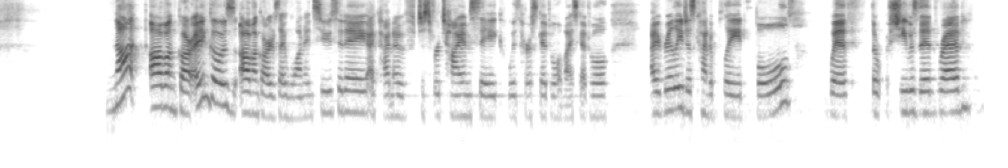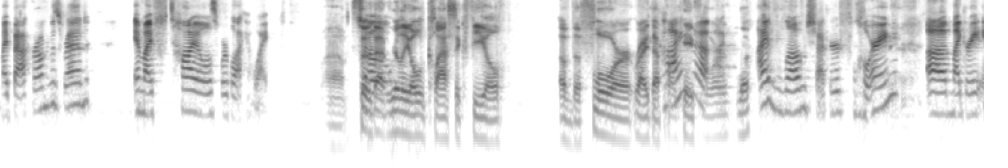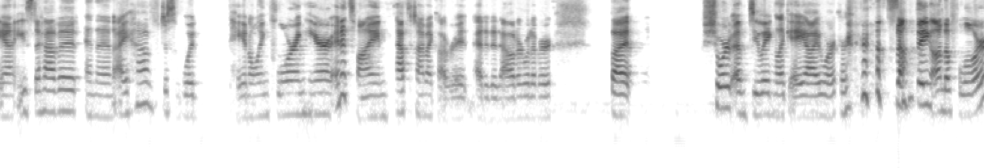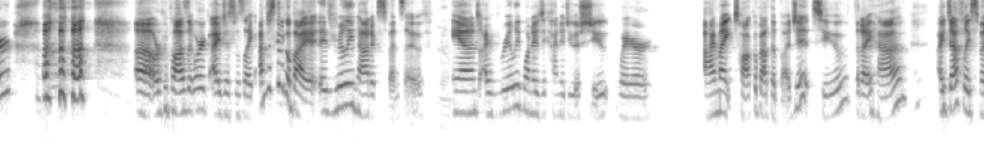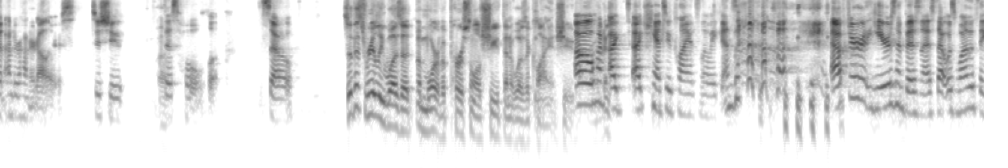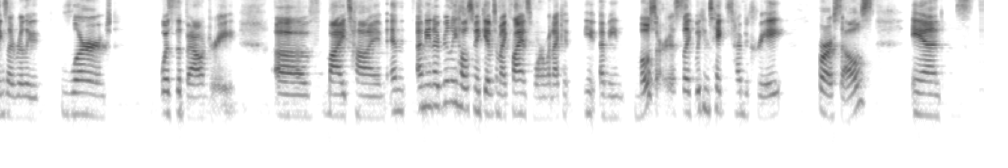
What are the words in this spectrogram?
not avant-garde i didn't go as avant-garde as i wanted to today i kind of just for time's sake with her schedule and my schedule i really just kind of played bold with the she was in red my background was red and my tiles were black and white wow so, so that really old classic feel of the floor, right? That parquet Kinda. floor look. I love checkered flooring. Uh, my great aunt used to have it, and then I have just wood paneling flooring here, and it's fine. Half the time I cover it, and edit it out, or whatever. But short of doing like AI work or something on the floor. uh, or composite work, I just was like, I'm just gonna go buy it. It's really not expensive, yeah. and I really wanted to kind of do a shoot where I might talk about the budget too that I had. I definitely spent under hundred dollars to shoot wow. this whole look. So so this really was a, a, more of a personal shoot than it was a client shoot. Oh, I, I can't do clients on the weekends. After years in business, that was one of the things I really learned was the boundary of my time. And I mean, it really helps me give to my clients more when I can, I mean, most artists, like we can take the time to create for ourselves and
